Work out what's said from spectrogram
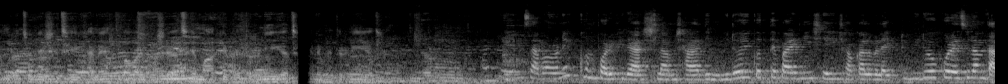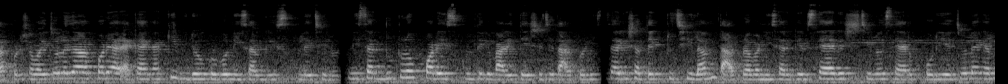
আমরা চলে এসেছি এখানে। বাবাই বসে আছে, মাকে ভেতরে নিয়ে গেছে। ভেতরে আবার অনেকক্ষণ পরে ফিরে আসলাম। সারাদিন ভিডিওই করতে পারিনি, সেই সকালবেলা একটু ভিডিও করেছিলাম, তারপরে সবাই চলে যাওয়ার পরে আর একা একা কি ভিডিও করব নিসার্গ স্কুলে ছিল। নিসার্গ দুটোর পরে স্কুল থেকে বাড়িতে এসেছে, তারপরে নিসার্গের সাথে একটু ছিলাম, তারপরে আবার নিসার্গের স্যার এসেছিল, স্যার পড়িয়ে চলে গেল,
